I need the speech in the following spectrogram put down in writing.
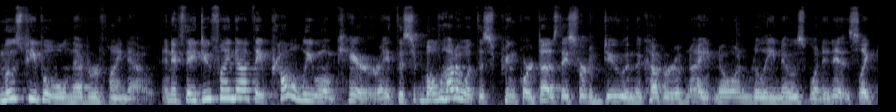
most people will never find out. And if they do find out, they probably won't care, right? This a lot of what the Supreme Court does, they sort of do in the cover of night. No one really knows what it is. Like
